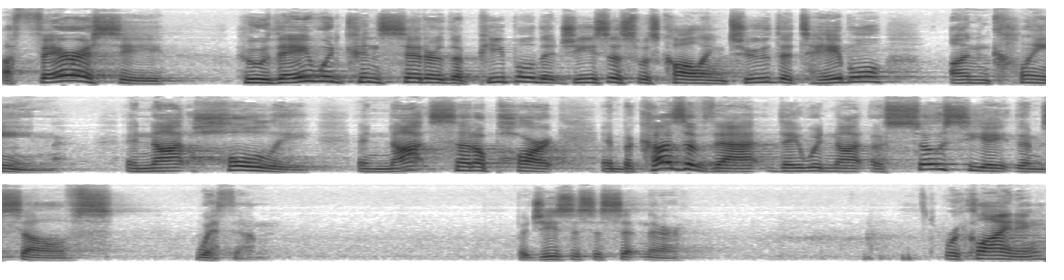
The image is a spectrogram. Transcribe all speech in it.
a Pharisee who they would consider the people that Jesus was calling to the table unclean. and not holy and not set apart. And because of that, they would not associate themselves with them. But Jesus is sitting there, reclining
